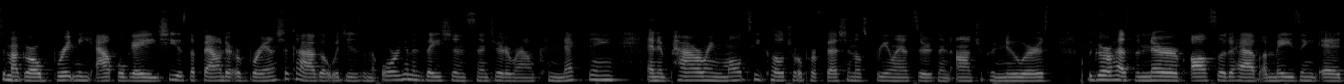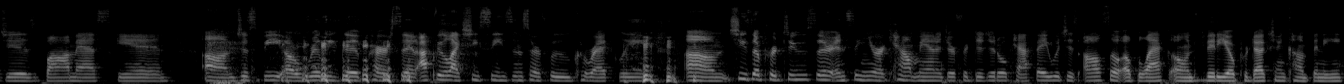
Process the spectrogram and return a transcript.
to my girl Brittany Applegate. She is the founder of Brand Chicago, which is an organization centered around connecting and empowering multicultural professionals, freelancers, and entrepreneurs. The girl has the nerve also to have amazing edges, bomb ass skin um, just be a really good person. I feel like she seasons her food correctly. Um, she's a producer and senior account manager for Digital Cafe, which is also a black owned video production company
